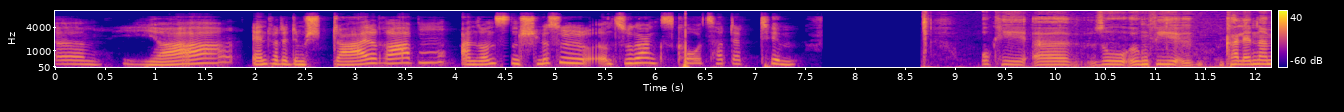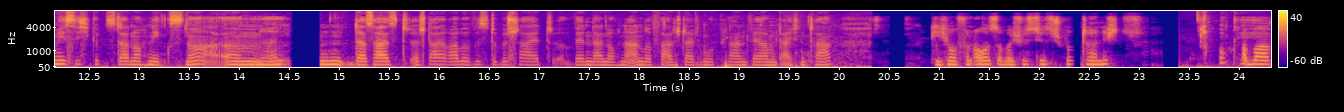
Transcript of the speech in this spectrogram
Ähm, ja, entweder dem Stahlraben, ansonsten Schlüssel und Zugangscodes hat der Tim. Okay, äh, so irgendwie kalendermäßig gibt's da noch nichts, ne? Ähm, Nein. Das heißt, Stahlrabe wüsste Bescheid, wenn da noch eine andere Veranstaltung geplant wäre am gleichen Tag. Gehe ich mal von aus, aber ich wüsste jetzt spontan nichts. Okay. Aber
